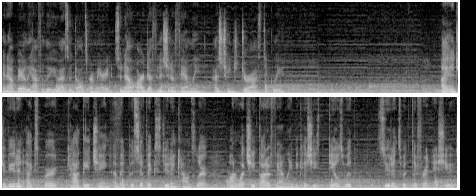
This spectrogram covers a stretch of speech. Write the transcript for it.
and now barely half of the US adults are married, so now our definition of family has changed drastically. I interviewed an expert, Kathy Ching, a Mid Pacific student counselor, on what she thought of family because she deals with students with different issues.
